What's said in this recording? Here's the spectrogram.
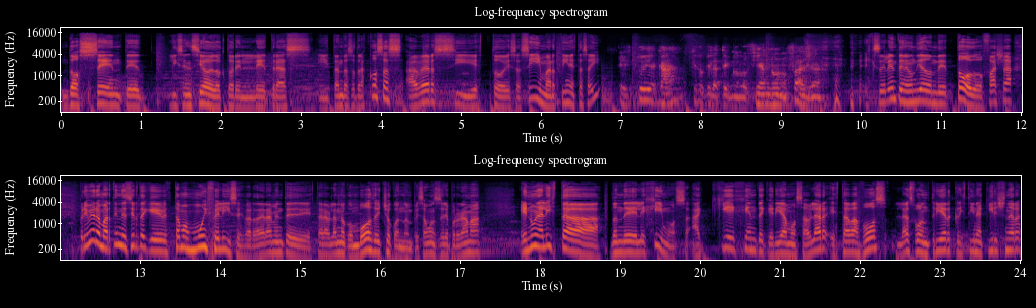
docente, licenciado y doctor en letras y tantas otras cosas. A ver si esto es así. Martín, ¿estás ahí? Estoy acá, creo que la tecnología no nos falla. Excelente en un día donde todo falla. Primero, Martín, decirte que estamos muy felices verdaderamente de estar hablando con vos. De hecho, cuando empezamos a hacer el programa, en una lista donde elegimos a qué gente queríamos hablar, estabas vos, Lars von Trier, Cristina Kirchner.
